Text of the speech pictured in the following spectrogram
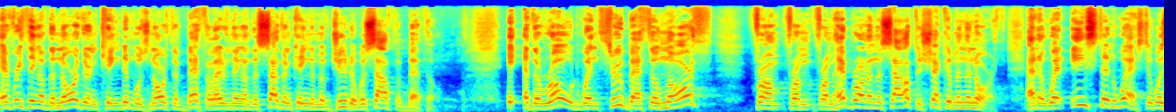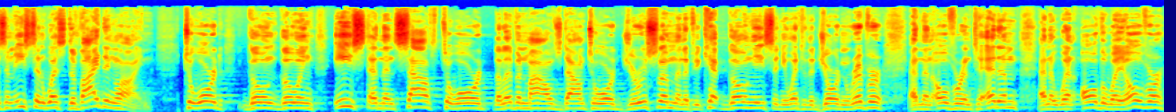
Everything of the northern kingdom was north of Bethel, everything of the southern kingdom of Judah was south of Bethel. It, the road went through Bethel north, from, from, from Hebron in the south to Shechem in the north. And it went east and west. It was an east and west dividing line toward going, going east and then south toward 11 miles down toward Jerusalem. And if you kept going east and you went to the Jordan River and then over into Edom and it went all the way over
